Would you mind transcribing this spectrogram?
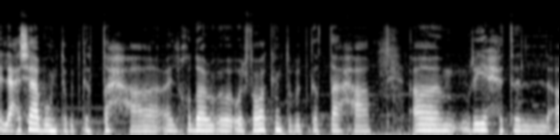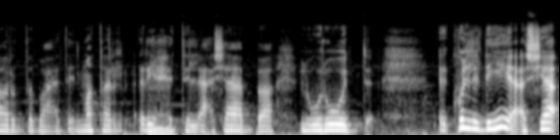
الأعشاب وانت بتقطعها الخضار والفواكه وانت بتقطعها ريحة الأرض بعد المطر ريحة الأعشاب الورود. كل دي أشياء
